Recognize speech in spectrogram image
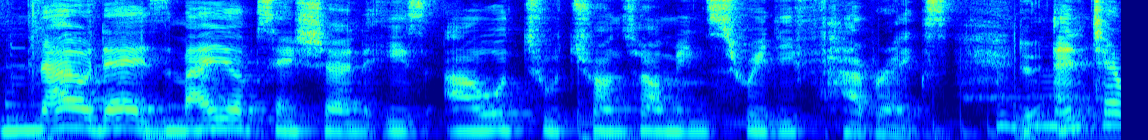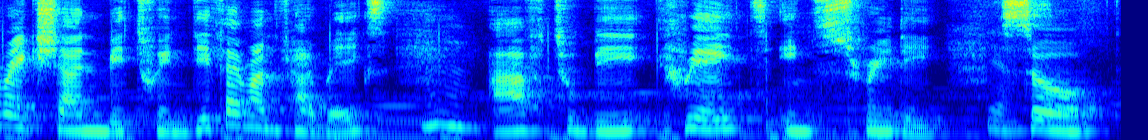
nowadays, my obsession is how to transform in 3D fabrics. The interaction between different fabrics mm. have to be created in 3D. So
